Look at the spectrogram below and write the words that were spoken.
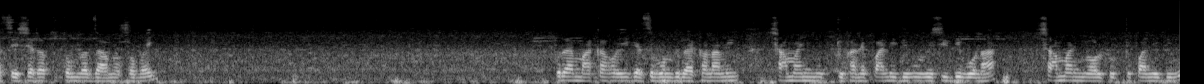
আছে সেটা তো তোমরা জানো সবাই। প্রায় মাখা হয়ে গেছে বন্ধুরা, এখন আমি সামান্য একটুখানি পানি দেবো, বেশি দিব না। সামান্য অল্প একটু পানি দিব।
